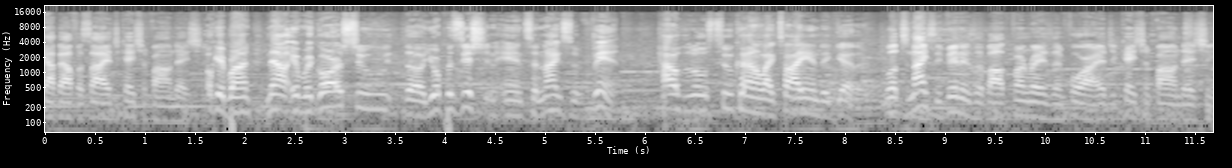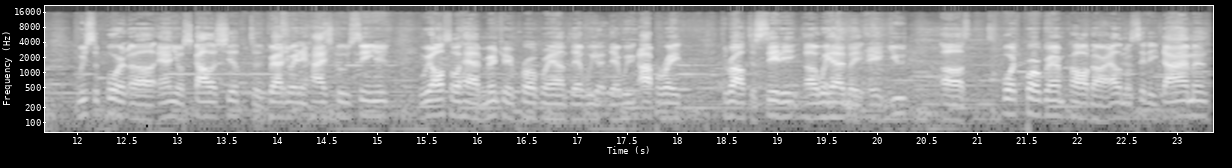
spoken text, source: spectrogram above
Kappa Alpha Psi Education Foundation. Okay, Brian. Now, in regards to the your position in tonight's event, how do those two kind of like tie in together? Well, tonight's event is about fundraising for our Education Foundation. We support uh, annual scholarships to graduating high school seniors. We also have mentoring programs that we that we operate throughout the city. Uh, we have a, a youth uh, sports program called our Alamo City Diamonds.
